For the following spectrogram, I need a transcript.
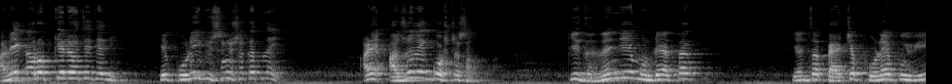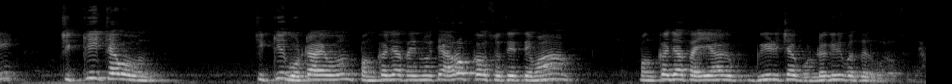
अनेक आरोप केले होते त्यांनी. हे कोणी विसरू शकत नाही. आणि अजून एक गोष्ट सांगतो. की धनंजय मुंडे आता यांचा पॅचअप होण्यापूर्वी चिक्कीच्यावरून चिक्की घोटाळ्यावरून पंकजाताईंवरती आरोप करत होते तेव्हा पंकजाताई या बीडच्या गुंडगिरीबद्दल बोलत होत्या.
